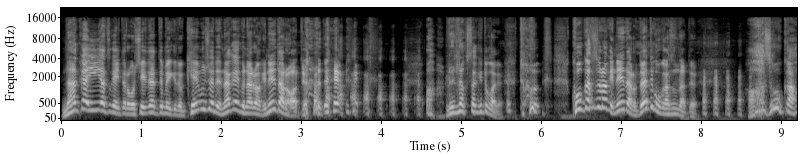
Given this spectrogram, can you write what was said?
仲いいやつがいたら教えてやってもいいけど刑務所で仲良くなるわけねえだろって言われて。あ連絡先とかで。と交換するわけねえだろ。どうやって交換するんだって。ああそうか。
